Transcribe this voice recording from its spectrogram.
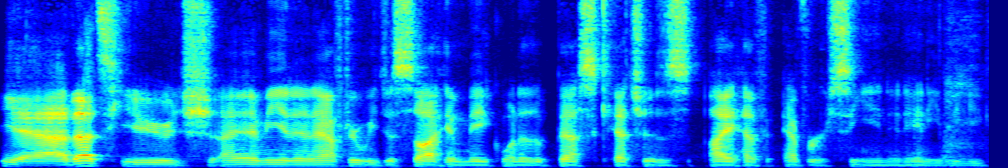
Yeah, that's huge. I mean, and after we just saw him make one of the best catches I have ever seen in any league,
